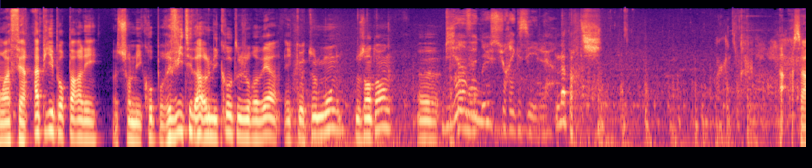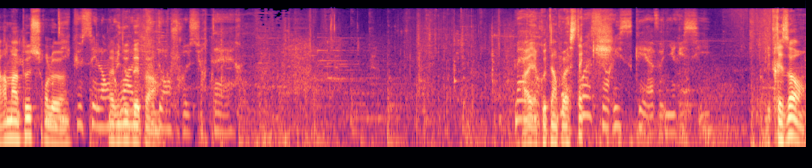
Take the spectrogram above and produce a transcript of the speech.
On va faire appuyer pour parler sur le micro pour éviter d'avoir le micro toujours ouvert et que tout le monde nous entende. Euh, Bienvenue sur Exil. La partie. Ah, ça rame un peu sur le la vidéo de départ. dangereux sur Terre. ah, il y a un côté un peu aztèque. à venir ici? Les trésors,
